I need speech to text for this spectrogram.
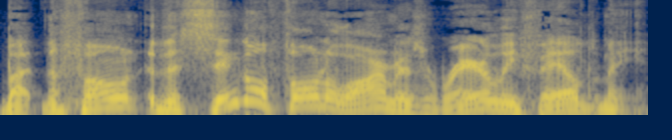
but the phone, the single phone alarm has rarely failed me.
